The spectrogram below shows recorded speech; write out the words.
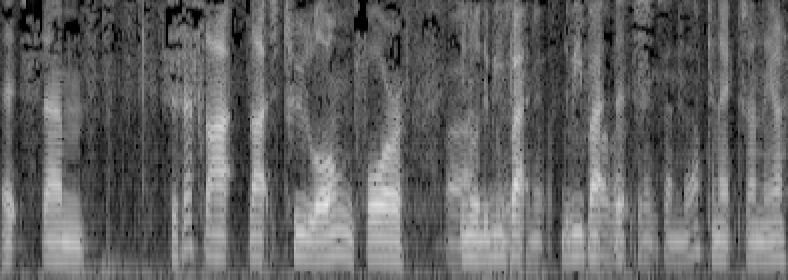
it's um it's as if that that's too long for you know the wee bit the wee bit that's connects in there. connects in there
